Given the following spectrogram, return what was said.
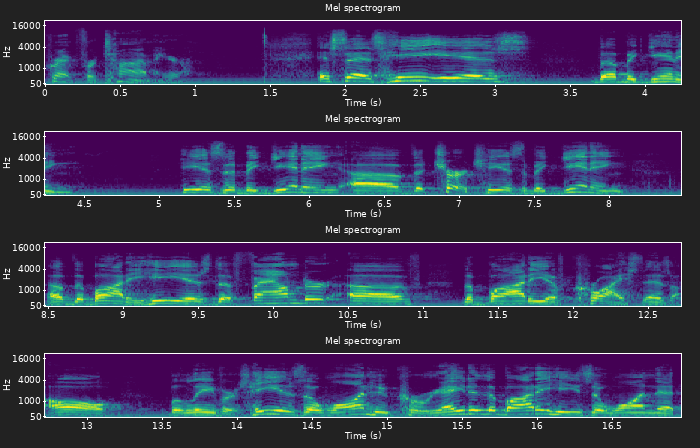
crimped for time here. It says, He is the beginning. He is the beginning of the church. He is the beginning of the body. He is the founder of the body of Christ as all believers. He is the one who created the body. He's the one that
